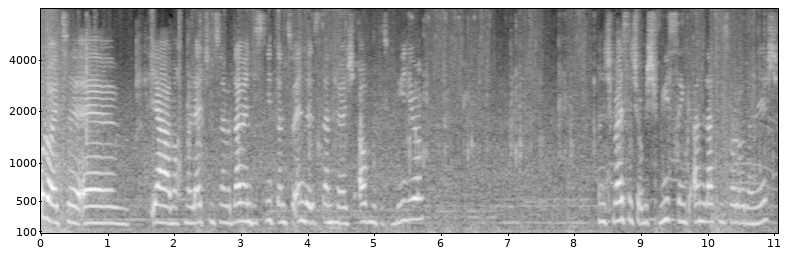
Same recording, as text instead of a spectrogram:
So Leute, äh, ja, nochmal Legends Never Die. Wenn dieses Lied dann zu Ende ist, dann höre ich auf mit diesem Video. Und ich weiß nicht, ob ich V-Sync anlassen soll oder nicht.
